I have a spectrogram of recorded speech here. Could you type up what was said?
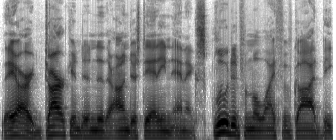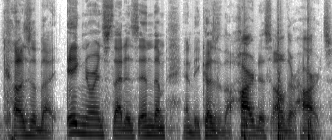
They are darkened into their understanding and excluded from the life of God because of the ignorance that is in them and because of the hardness of their hearts.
